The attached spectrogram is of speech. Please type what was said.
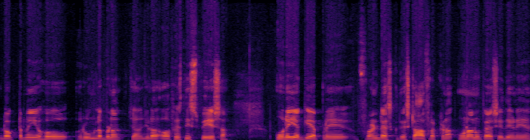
ਡਾਕਟਰ ਨੇ ਉਹ ਰੂਮ ਲੱਭਣਾ ਜਾਂ ਜਿਹੜਾ ਆਫਿਸ ਦੀ ਸਪੇਸ ਆ ਉਹਨੇ ਹੀ ਅੱਗੇ ਆਪਣੇ ਫਰੰਟ ਡੈਸਕ ਤੇ ਸਟਾਫ ਰੱਖਣਾ ਉਹਨਾਂ ਨੂੰ ਪੈਸੇ ਦੇਣੇ ਆ।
